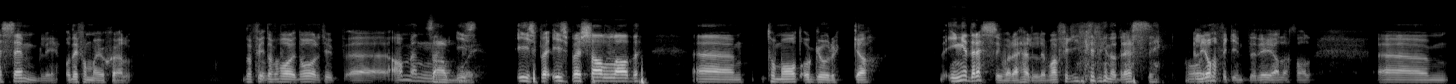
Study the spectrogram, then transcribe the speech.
assembly och det får man ju själv. Då, fick, då, var, då var det typ, eh, ja men is, isbär, isbärssallad, eh, tomat och gurka. Ingen dressing var det heller, man fick inte finna dressing. Eller jag fick inte det i alla fall. Ehm,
